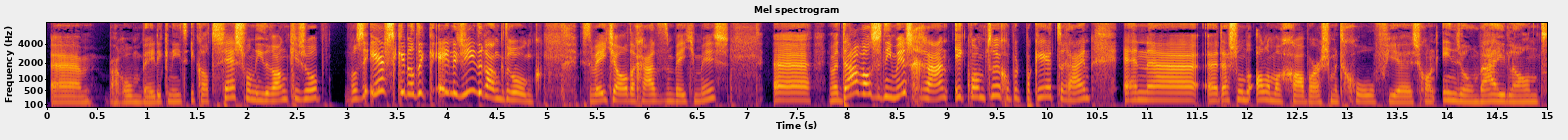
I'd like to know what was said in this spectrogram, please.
Ehm, waarom, weet ik niet. Ik had zes van die drankjes op. Het was de eerste keer dat ik energiedrank dronk. Dus weet je al, daar gaat het een beetje mis. Eh, maar daar was het niet misgegaan. Ik kwam terug op het parkeerterrein. En eh, eh, daar stonden allemaal gabbers met golfjes. Gewoon in zo'n weiland.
